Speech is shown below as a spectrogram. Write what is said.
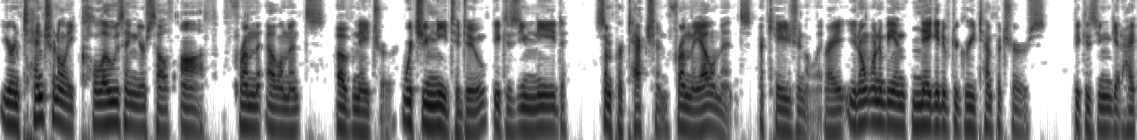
you're intentionally closing yourself off from the elements of nature, which you need to do because you need some protection from the elements occasionally, right? You don't want to be in negative degree temperatures because you can get hy-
